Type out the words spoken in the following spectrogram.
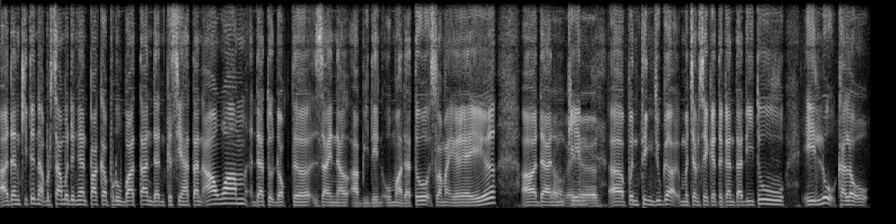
uh, dan kita nak bersama dengan pakar perubatan dan kesihatan awam Datuk Dr Zainal Abidin Omar. Datuk selamat hari raya. Uh, dan selamat mungkin uh, penting juga macam saya katakan tadi tu elok kalau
